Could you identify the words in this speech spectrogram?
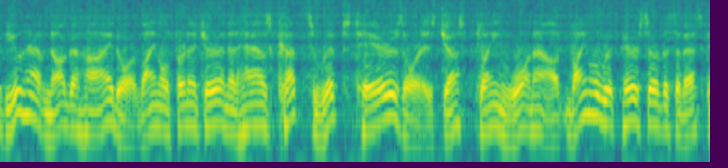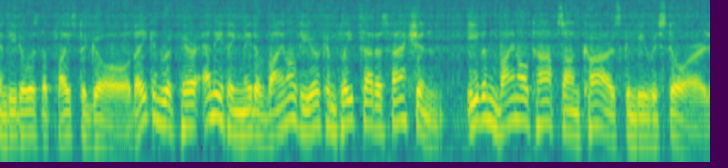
If you have Naugahyde or vinyl furniture and it has cuts, rips, tears, or is just plain worn out, Vinyl Repair Service of Escondido is the place to go. They can repair anything made of vinyl to your complete satisfaction. Even vinyl tops on cars can be restored.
